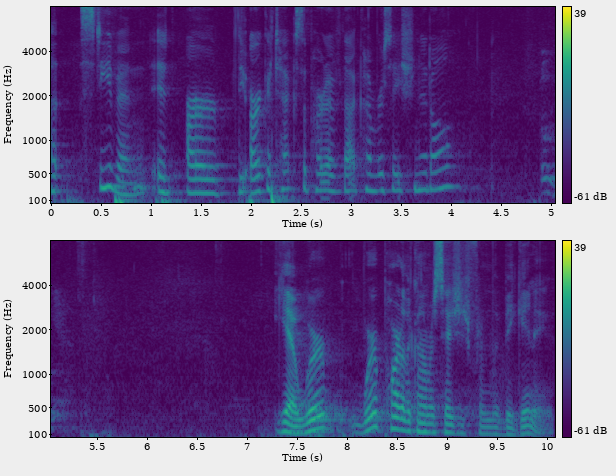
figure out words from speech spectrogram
Uh, Stephen, it, are the architects a part of that conversation at all? Oh yeah, we're, we're part of the conversation from the beginning.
